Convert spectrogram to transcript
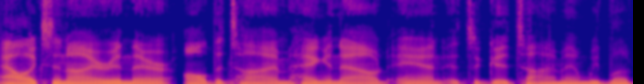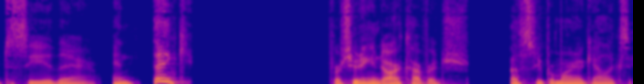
Alex and I are in there all the time, hanging out, and it's a good time. And we'd love to see you there. And thank you for shooting into our coverage of Super Mario Galaxy.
